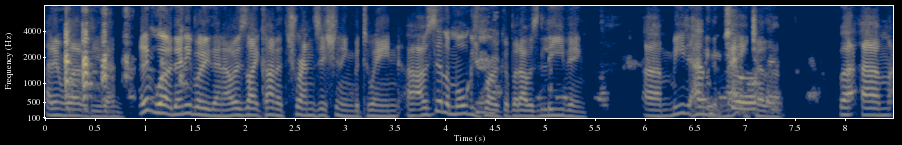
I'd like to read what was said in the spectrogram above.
I didn't work with you then. I didn't work with anybody then. I was like kind of transitioning between. Uh, I was still a mortgage broker, but I was leaving. Um, me having met each other, but um,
